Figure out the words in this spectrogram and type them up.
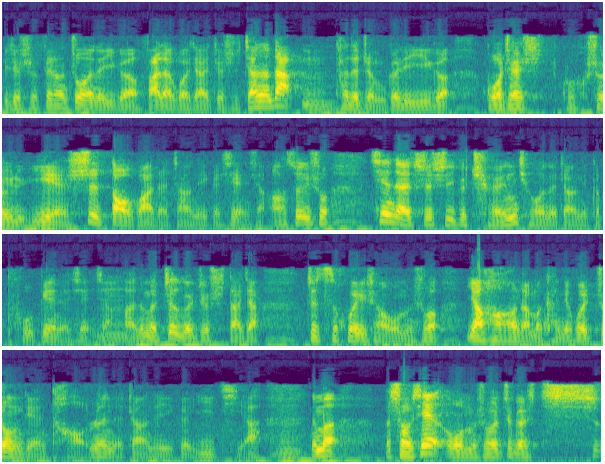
也就是非常重要的一个发达国家，就是加拿大，嗯，它的整个的一个国债收益率也是倒挂的这样的一个现象啊。所以说，现在这是一个全球的这样的一个普遍的现象啊。那么这个就是大家这次会议上我们说央行行长们肯定会重点讨论的这样的一个议题啊。嗯。那么首先我们说这个是。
